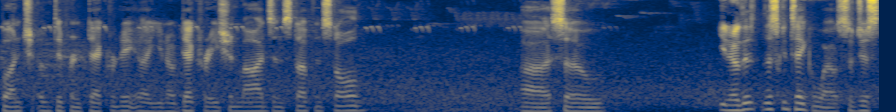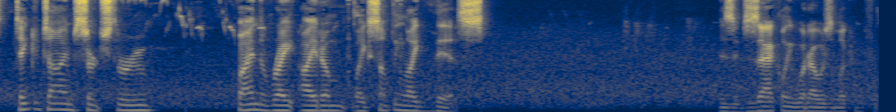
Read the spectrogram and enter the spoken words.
bunch of different decora uh, you know, decoration mods and stuff installed. Uh, so, you know, this, this could take a while, so just take your time, search through, find the right item, like something like this, is exactly what I was looking for.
